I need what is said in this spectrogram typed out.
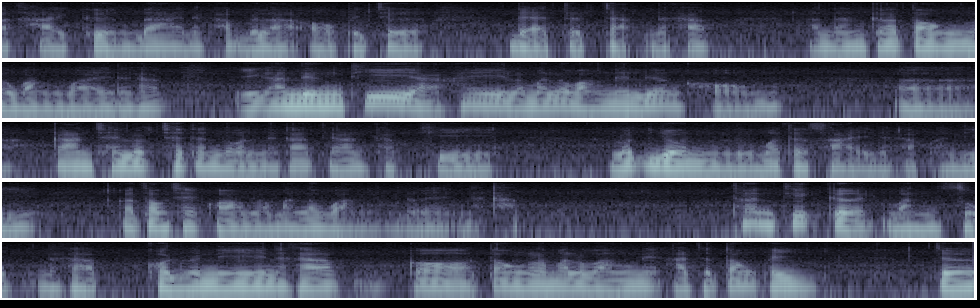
ระคายเคืองได้นะครับ เวลาออกไปเจอแดดจัดๆนะครับ อันนั้นก็ต้องระวังไว้นะครับ อีกอันนึงที่อยากให้ระมัดระวังในเรื่องของการใช้รถใช้ถนนนะครับ การขับขี่รถยนต์หรือมอเตอร์ไซค์นะครับ อันนี้ก็ต้องใช้ความระมัดระวังด้วยนะครับ ท่านที่เกิดวันศุกร์นะครับ คนวันนี้นะครับก็ต้องระมัดระวังเนี่ยอาจจะต้องไปเจอ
